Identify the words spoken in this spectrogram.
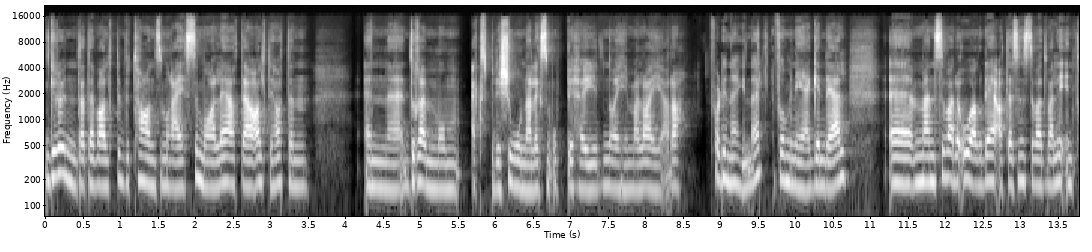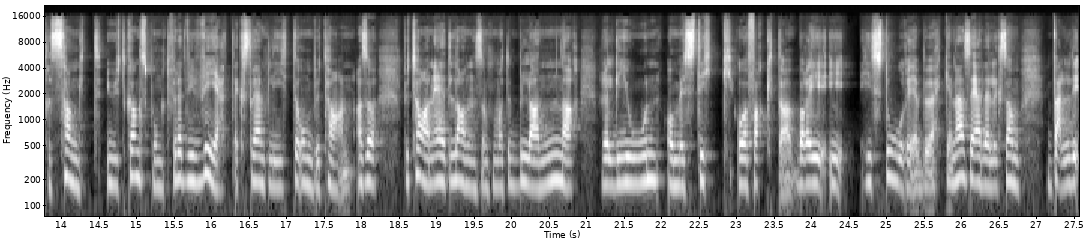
grunnen til at jeg valgte Bhutan som reisemål, er at jeg har alltid hatt en, en uh, drøm om ekspedisjoner liksom opp i høyden og i Himalaya, da. For din egen del? For min egen del. Eh, men så var det òg det at jeg syns det var et veldig interessant utgangspunkt. For vi vet ekstremt lite om Bhutan. Altså, Bhutan er et land som på en måte blander religion og mystikk og fakta. Bare i, i historiebøkene så er det liksom veldig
